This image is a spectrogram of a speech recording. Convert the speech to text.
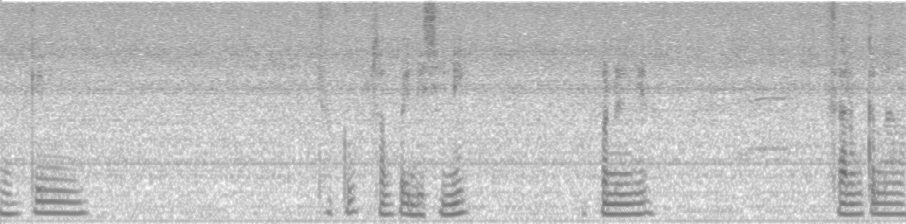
mungkin cukup sampai di sini. Apa nanya salam kenal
